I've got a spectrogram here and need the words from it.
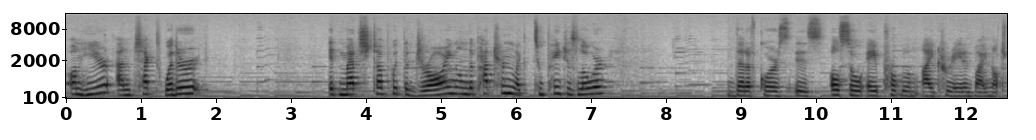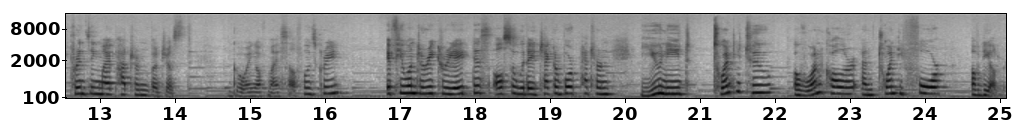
on here and checked whether it matched up with the drawing on the pattern, like two pages lower. That of course is also a problem I created by not printing my pattern but just going off my cell phone screen. If you want to recreate this also with a checkerboard pattern, you need 22 of one color and 24 of the other.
